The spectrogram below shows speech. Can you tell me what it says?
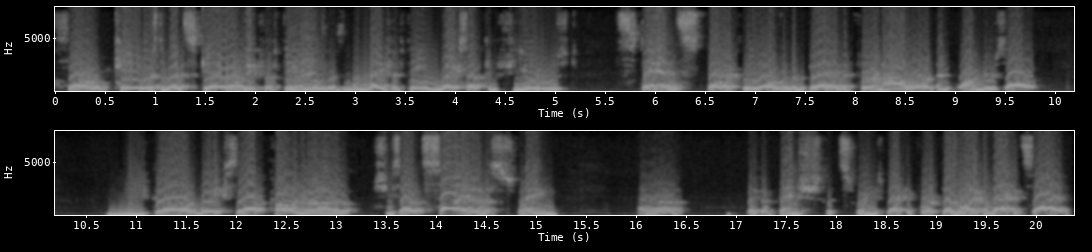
So Katie goes to bed scared on week 15. On night 15, wakes up confused, stands stoically over the bed for an hour, then wanders out. Mika wakes up, calling her out. She's outside on a swing, uh, like a bench that swings back and forth. Doesn't want to come back inside.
